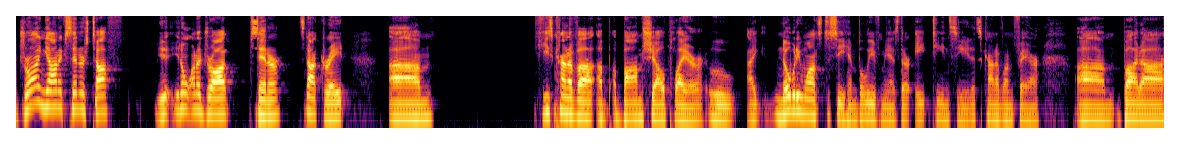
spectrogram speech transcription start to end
drawing Jannik Sinner's tough. You, you don't want to draw Sinner. It's not great. Um, he's kind of a, a, a, bombshell player who I nobody wants to see him. Believe me, as their 18 seed, it's kind of unfair. Um, but uh,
